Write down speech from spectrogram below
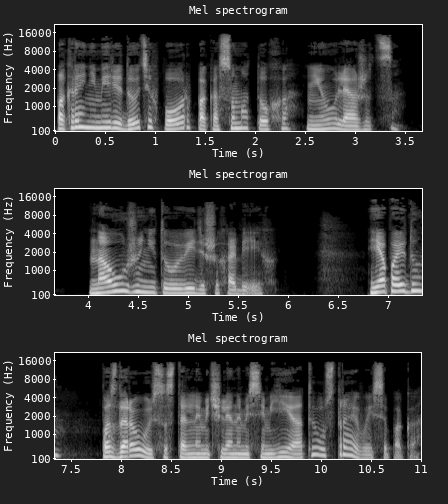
По крайней мере, до тех пор, пока суматоха не уляжется. На ужине ты увидишь их обеих. Я пойду, поздороваюсь с остальными членами семьи, а ты устраивайся пока.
